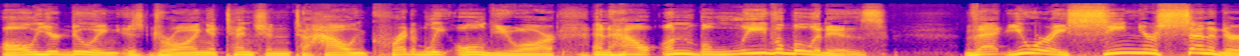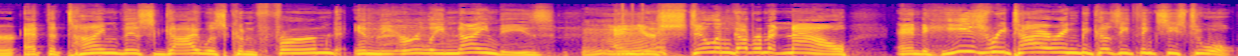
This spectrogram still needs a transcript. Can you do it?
All you're doing is drawing attention to how incredibly old you are and how unbelievable it is that you were a senior senator at the time this guy was confirmed in the early 90s and you're mm-hmm. still in government now and he's retiring because he thinks he's too old.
